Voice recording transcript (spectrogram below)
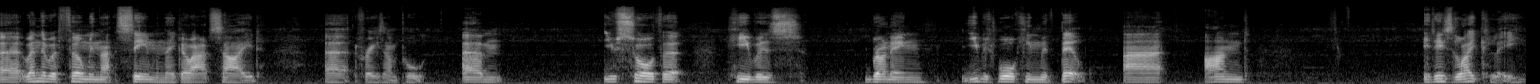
uh, when they were filming that scene when they go outside, uh, for example, um, you saw that he was running, he was walking with Bill, uh, and it is likely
